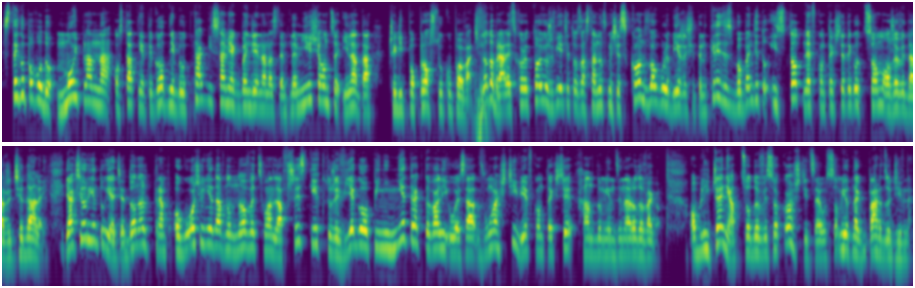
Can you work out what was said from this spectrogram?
Z tego powodu mój plan na ostatnie tygodnie był taki sam, jak będzie na następne miesiące i lata, czyli po prostu kupować. No dobra, ale skoro to już wiecie, to zastanówmy się, skąd w ogóle bierze się ten kryzys, bo będzie to istotne w kontekście tego, co może wydarzyć się dalej. Jak się orientujecie, Donald Trump ogłosił niedawno nowe cła dla wszystkich, którzy w jego opinii nie traktowali USA właściwie w kontekście handlu międzynarodowego. Obliczenia co do wysokości ceł są jednak bardzo dziwne.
